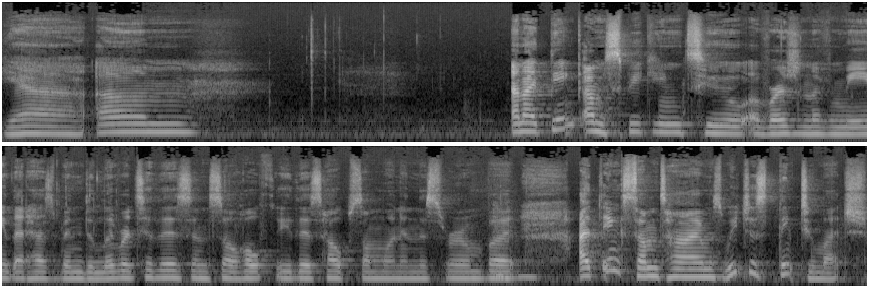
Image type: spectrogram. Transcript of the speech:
Yeah. Um, and I think I'm speaking to a version of me that has been delivered to this. And so hopefully this helps someone in this room. But I think sometimes we just think too much.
